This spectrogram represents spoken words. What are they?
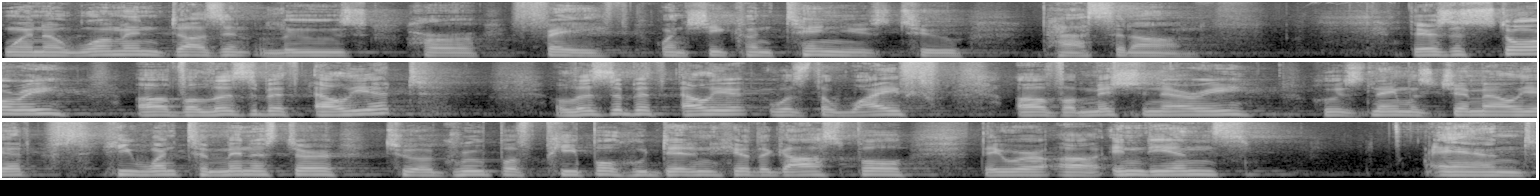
when a woman doesn't lose her faith, when she continues to pass it on. There's a story of Elisabeth Elliot. Elisabeth Elliot was the wife of a missionary whose name was Jim Elliot. He went to minister to a group of people who didn't hear the gospel. They were uh, Indians. And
